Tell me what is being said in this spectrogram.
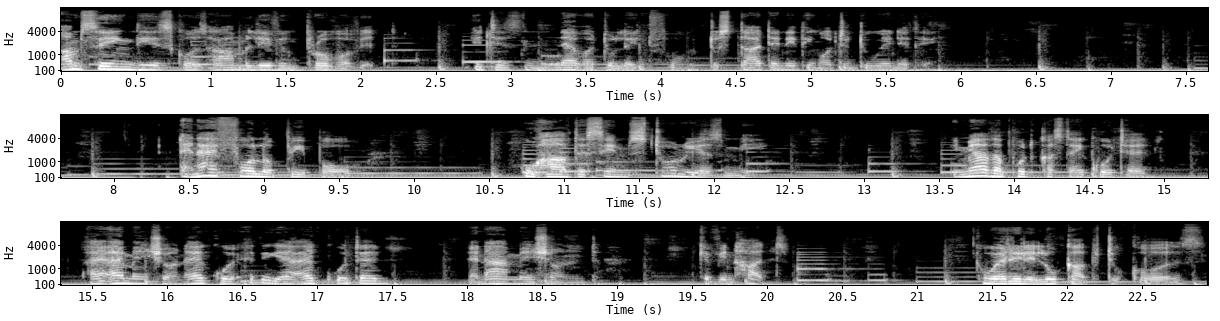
I'm saying this because I'm living proof of it. It is never too late for to start anything or to do anything. And I follow people who have the same story as me. In my other podcast, I quoted, I, I mentioned, I, quote, I think I quoted, and I mentioned Kevin Hart, who I really look up to because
